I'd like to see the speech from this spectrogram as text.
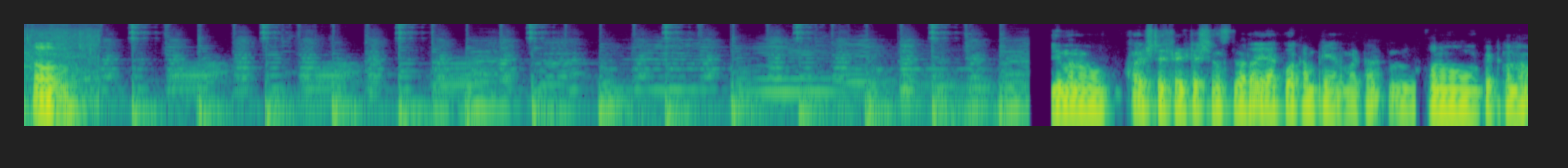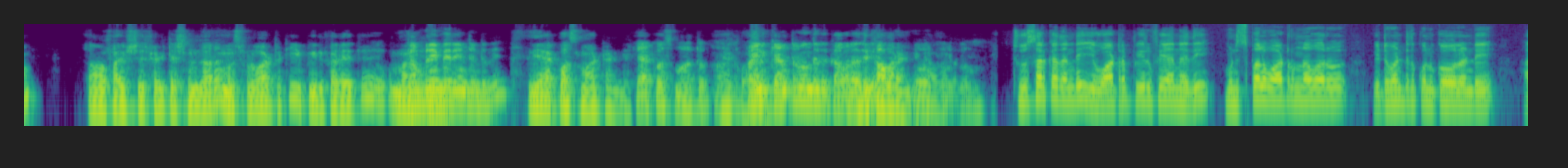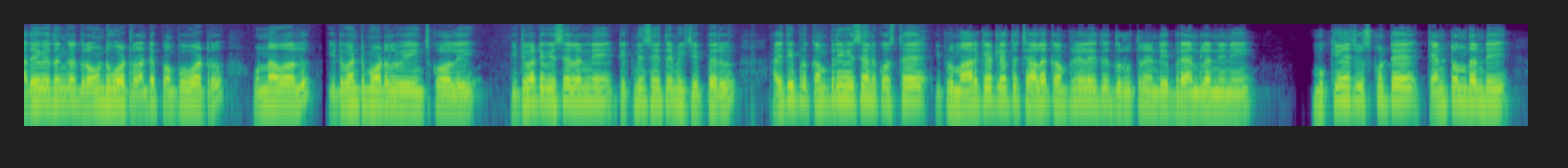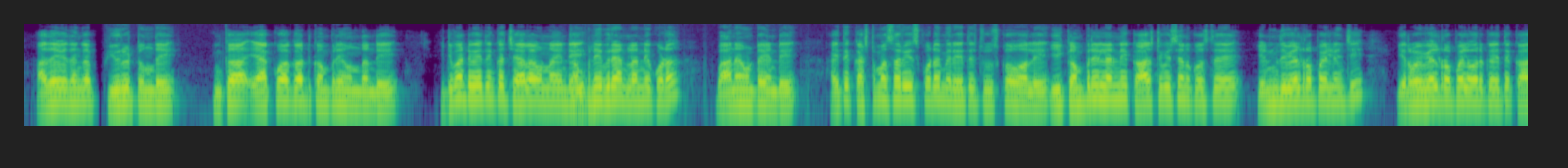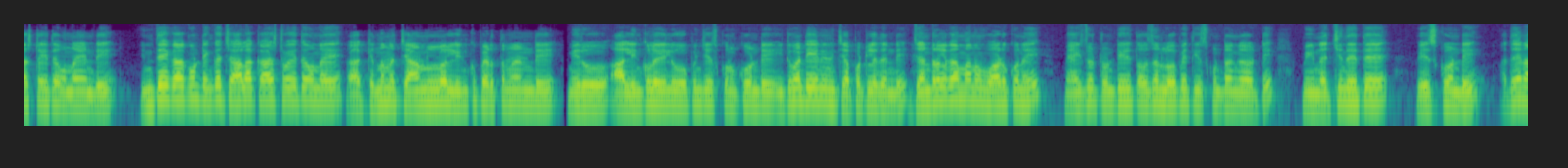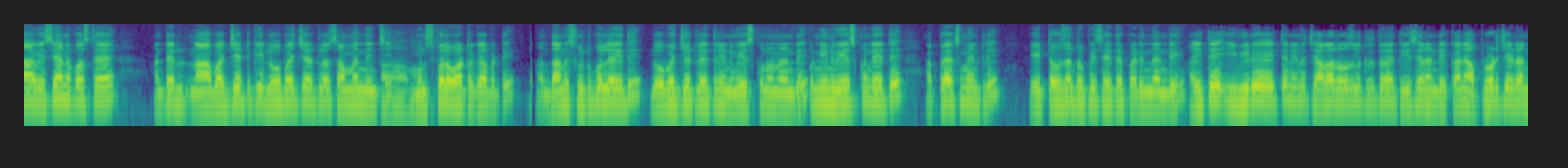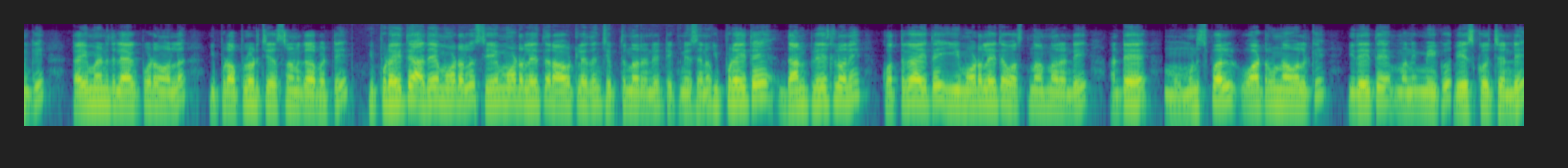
ఇది మనం ఫైవ్ స్టేజ్ ఫిల్టరేషన్స్ ద్వారా యాక్వా కంపెనీ అన్నమాట. ఉమ్. మనం పెట్టుకున్నాం. ఫైవ్ స్టేజ్ ఫిల్టరేషన్ ద్వారా మున్సిపల్ వాటర్కి ప్యూరిఫైర్ అయితే కంపెనీ పేరు ఏంటంటే ఇది? యాక్వా స్మార్ట్ అండి. యాకో స్మార్ట్ పైన. కెంటర్ ఉంది కవర్ అది కవర్ అండి కవర్ చూసారు కదండి ఈ వాటర్ ప్యూరిఫై అనేది మున్సిపల్ వాటర్ ఉన్నవారు ఎటువంటిది కొనుక్కోవాలండి? అదేవిధంగా గ్రౌండ్ వాటర్ అంటే పంపు వాటర్ ఉన్నవాళ్ళు ఎటువంటి మోడల్ వేయించుకోవాలి? ఇటువంటి విషయాలన్నీ టెక్నీషియన్ అయితే మీకు చెప్పారు. అయితే ఇప్పుడు కంపెనీ విషయానికి వస్తే ఇప్పుడు మార్కెట్లో అయితే చాలా కంపెనీలు అయితే దొరుకుతున్నాయండి బ్రాండ్లన్నీ ముఖ్యంగా చూసుకుంటే కెంట్ ఉందండి అదేవిధంగా ప్యూరిట్ ఉంది ఇంకా యాక్వాగార్డ్ కంపెనీ ఉందండి. ఇటువంటివి అయితే ఇంకా చాలా ఉన్నాయండి. కంపెనీ బ్రాండ్లన్నీ కూడా బాగానే ఉంటాయండి. అయితే కస్టమర్ సర్వీస్ కూడా మీరు అయితే చూసుకోవాలి. ఈ కంపెనీలన్నీ కాస్ట్ విషయానికి వస్తే ఎనిమిది వేల రూపాయల నుంచి ఇరవై వేల రూపాయల వరకు అయితే కాస్ట్ అయితే ఉన్నాయండి. ఇంతే కాకుండా ఇంకా చాలా కాస్ట్ అయితే ఉన్నాయి. ఆ కింద ఛానల్లో లింక్ పెడుతున్నానండి. మీరు ఆ లింకులో వెళ్ళి ఓపెన్ చేసి కొనుక్కోండి. ఇటువంటివి నేను చెప్పట్లేదండి. జనరల్గా మనం వాడుకుని మ్యాక్సిమం ట్వంటీ థౌజండ్ లోపే తీసుకుంటాం కాబట్టి మీకు నచ్చింది అయితే వేసుకోండి. అదే నా విషయానికి వస్తే అంటే నా బడ్జెట్కి లో బడ్జెట్లో సంబంధించి మున్సిపల్ వాటర్ కాబట్టి దానికి సూటబుల్ అయ్యేది లో బడ్జెట్లో అయితే నేను వేసుకున్నానండి. ఇప్పుడు నేను వేసుకుంది అయితే అప్రాక్సిమేట్లీ ఎయిట్ థౌసండ్ రూపీస్ అయితే పడిందండి. అయితే ఈ వీడియో అయితే నేను చాలా రోజుల క్రితమే తీసానండి కానీ అప్లోడ్ చేయడానికి టైం అనేది లేకపోవడం వల్ల ఇప్పుడు అప్లోడ్ చేస్తున్నాను కాబట్టి. ఇప్పుడైతే అదే మోడల్ సేమ్ మోడల్ అయితే రావట్లేదని చెప్తున్నారండి టెక్నీషియన్. ఇప్పుడైతే దాని ప్లేస్లోని కొత్తగా అయితే ఈ మోడల్ అయితే వస్తుంది అంటున్నారండి అంటే మున్సిపల్ వాటర్ ఉన్న వాళ్ళకి ఇదైతే మన మీకు వేసుకోవచ్చండి.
